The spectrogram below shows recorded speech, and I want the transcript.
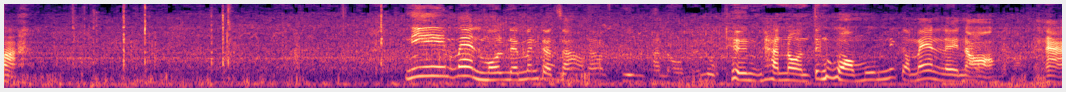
มา นี่แม่นหมดเลยแม่นกับเจ้าเจ้าคืนขนมนะลูกถึงถนนตึงหัวมุมนี่ก็แม่นเลยเนาะน่า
